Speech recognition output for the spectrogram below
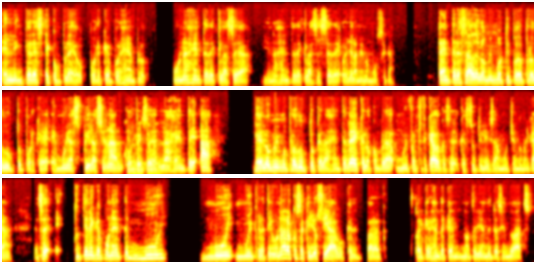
el interés es complejo, porque, por ejemplo, una gente de clase A y una gente de clase C oye la misma música. Está interesado en los mismos tipos de productos porque es muy aspiracional. Entonces, la gente A ve los mismos productos que la gente D, que lo compra muy falsificado, que se, que se utiliza mucho en Dominicana. Entonces, eh, tú tienes que ponerte muy, muy, muy creativo. Una de las cosas que yo sí hago, que para cualquier gente que no esté yendo y esté haciendo ads,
